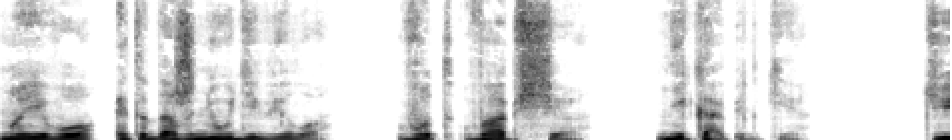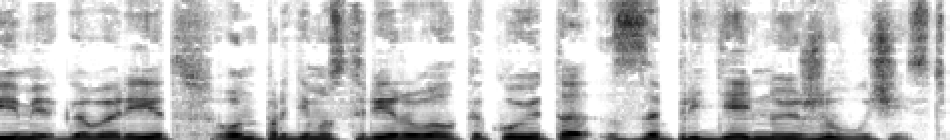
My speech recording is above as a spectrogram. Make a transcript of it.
Но его это даже не удивило. Вот вообще, ни капельки. Тимми говорит, он продемонстрировал какую-то запредельную живучесть.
